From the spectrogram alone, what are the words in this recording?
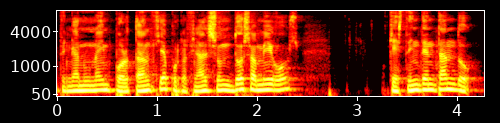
tengan una importancia, porque al final son dos amigos que están intentando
